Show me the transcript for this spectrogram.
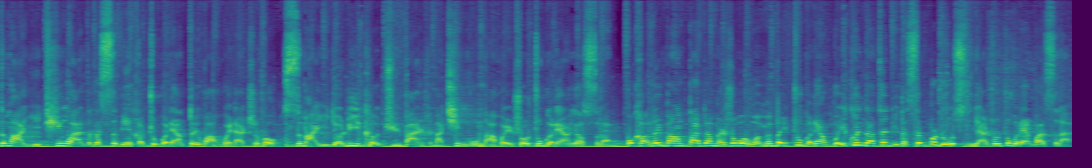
司马懿听完这个士兵和诸葛亮对话回来之后，司马懿就立刻举办什么庆功大会，说诸葛亮要死了。我靠，那帮大将们说我们被诸葛亮围困在这里的生不如死，你还说诸葛亮快死了？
